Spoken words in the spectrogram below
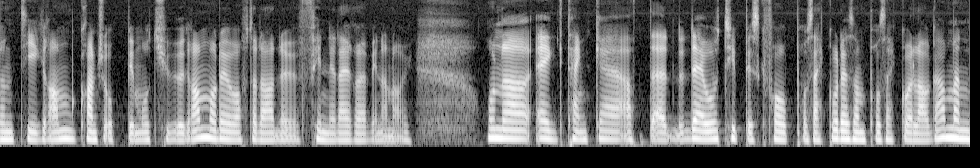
rundt 10 gram, kanskje opp imot 20 gram, og det er jo ofte da du finner de rødvinene òg. Og når jeg tenker at det, det er jo typisk for Prosecco, det er sånn Prosecco er laga, men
